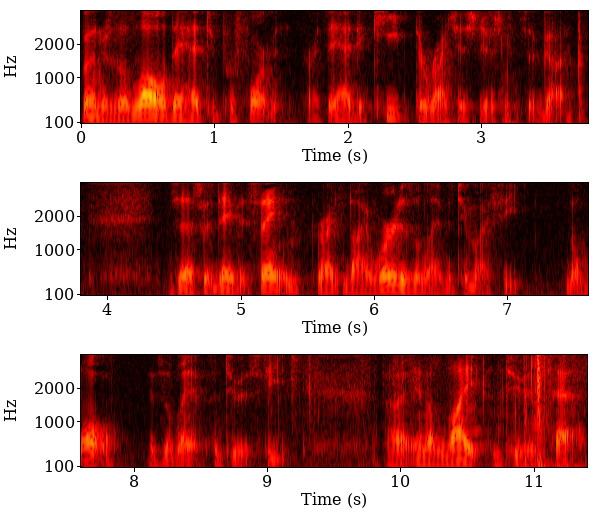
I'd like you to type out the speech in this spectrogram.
But under the law, they had to perform it, right? They had to keep the righteous judgments of God. So that's what David's saying, right? Thy word is a lamp unto my feet. The law is a lamp unto his feet uh, and a light unto his path.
